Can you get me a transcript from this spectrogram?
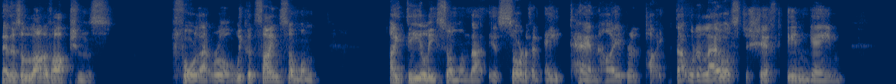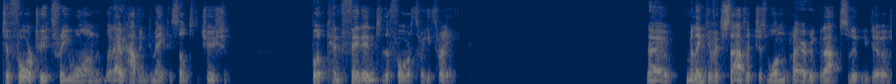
Now, there's a lot of options for that role. We could sign someone ideally someone that is sort of an 8-10 hybrid type that would allow us to shift in game to 4-2-3-1 without having to make a substitution but can fit into the 4-3-3 now Milinkovic Savic is one player who could absolutely do it.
